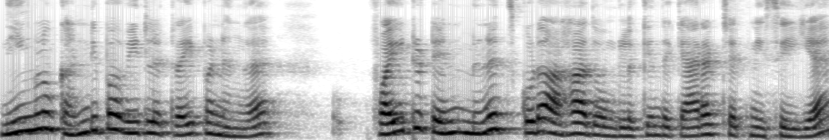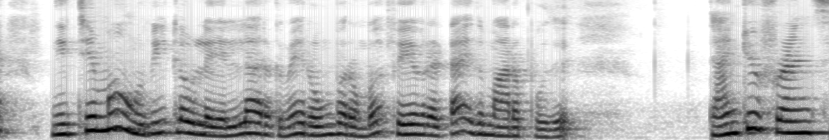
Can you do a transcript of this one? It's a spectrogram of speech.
நீங்களும் கண்டிப்பாக வீட்டில் ட்ரை பண்ணுங்கள் ஃபைவ் டு டென் மினிட்ஸ் கூட ஆகாது உங்களுக்கு இந்த கேரட் சட்னி செய்ய. நிச்சயமாக உங்கள் வீட்டில் உள்ள எல்லாருக்குமே ரொம்ப ரொம்ப ஃபேவரட்டாக இது மாறப்போகுது. தேங்க்யூ ஃப்ரெண்ட்ஸ்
